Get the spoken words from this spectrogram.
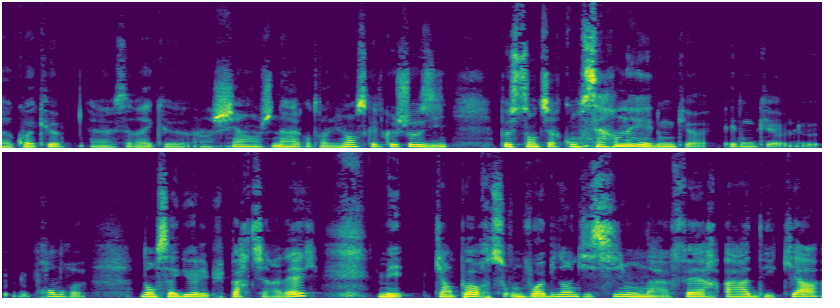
Euh, quoique, euh, c'est vrai qu'un chien, en général, quand on lui lance quelque chose, il peut se sentir concerné et donc, euh, et donc le, le, prendre dans sa gueule et puis partir avec. Mais qu'importe, on voit bien qu'ici, on a affaire à des cas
